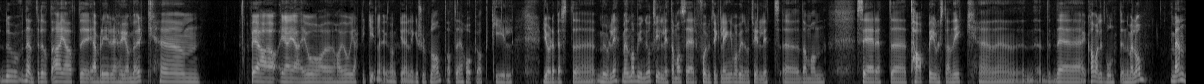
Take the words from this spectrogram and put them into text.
Du nevnte det at, nei, at jeg blir høy og mørk. Um, for jeg, jeg, er jo, har jo hjertet i Kiel, jeg kan ikke legge skjul på noe annet. At jeg håper jo at Kiel gjør det best uh, mulig. Men man begynner jo å tvile litt da man ser formutvikling. Man begynner å tvile litt uh, da man ser et uh, tap i Ulsteinvik. Eh, det, det kan være litt vondt innimellom. Men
